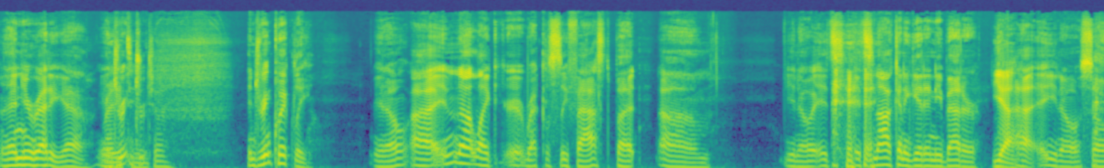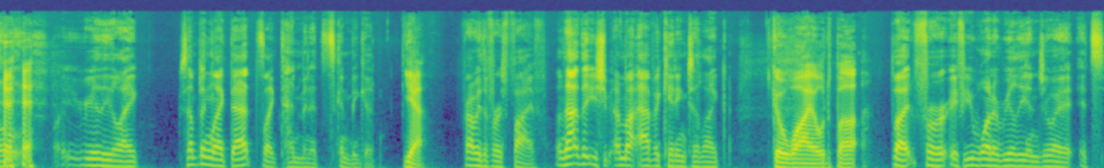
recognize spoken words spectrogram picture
and then you're ready. Yeah, and Ready drink, to dr- enjoy. and drink quickly. You know, uh, not like uh, recklessly fast, but um, you know, it's it's not going to get any better. Yeah. Uh, you know, so really like something like that. It's like ten minutes. It's going to be good. yeah. Probably the first five. Not that you should. I'm not advocating to like, Go wild, but but for if you want to really enjoy it, it's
